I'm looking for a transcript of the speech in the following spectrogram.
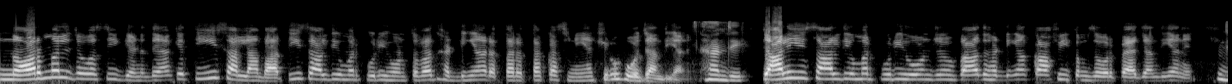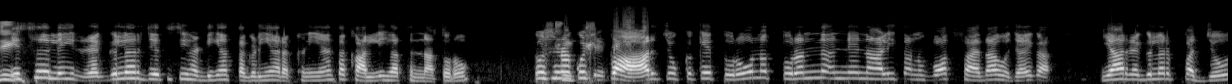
ਨਾਰਮਲ ਜੋ ਅਸੀਂ ਗਿਣਦੇ ਆ ਕਿ 30 ਸਾਲਾਂ ਬਾਅਦ 30 ਸਾਲ ਦੀ ਉਮਰ ਪੂਰੀ ਹੋਣ ਤੋਂ ਬਾਅਦ ਹੱਡੀਆਂ ਰੱਤਾ ਰੱਤਾ ਘਸਣੀਆਂ ਸ਼ੁਰੂ ਹੋ ਜਾਂਦੀਆਂ ਨੇ। ਹਾਂਜੀ। 40 ਸਾਲ ਦੀ ਉਮਰ ਪੂਰੀ ਹੋਣ ਤੋਂ ਬਾਅਦ ਹੱਡੀਆਂ ਕਾਫੀ ਕਮਜ਼ੋਰ ਪੈ ਜਾਂਦੀਆਂ ਨੇ। ਇਸ ਲਈ ਰੈਗੂਲਰ ਜੇ ਤੁਸੀਂ ਹੱਡੀਆਂ ਤਗੜੀਆਂ ਰੱਖਣੀਆਂ ਤਾਂ ਖਾਲੀ ਹੱਥ ਨਾ ਤੁਰੋ। ਕੁਛ ਨਾ ਕੁਛ ਭਾਰ ਚੁੱਕ ਕੇ ਤੁਰੋ ਨਾ ਤੁਰਨ ਨਾਲ ਹੀ ਤੁਹਾਨੂੰ ਬਹੁਤ ਫਾਇਦਾ ਹੋ ਜਾਏਗਾ। ਜਾਂ ਰੈਗੂਲਰ ਭੱਜੋ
